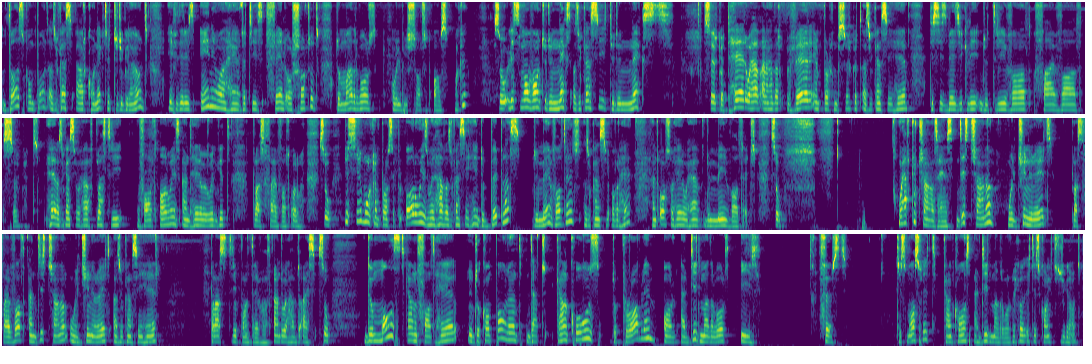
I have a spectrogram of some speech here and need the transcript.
those components as you can see are connected to the ground. If there is anyone here that is failed or shorted the motherboard will be shorted also okay? So let's move on to the next as you can see to the next circuit here. We have another very important circuit as you can see here. This is basically the 3 volt 5 volt circuit. Here as you can see we have plus 3 volt always and here we will get plus 5 volt always. So the same working principle. Always we have as you can see here the B plus the main voltage as you can see over here and also here we have the main voltage. So we have two channels here. This channel will generate plus 5 volt and this channel will generate as you can see here plus 3.3 volt and we'll have the IC so the most common fault here the component that can cause the problem or a dead motherboard is first this MOSFET can cause a dead motherboard because it is connected to ground.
